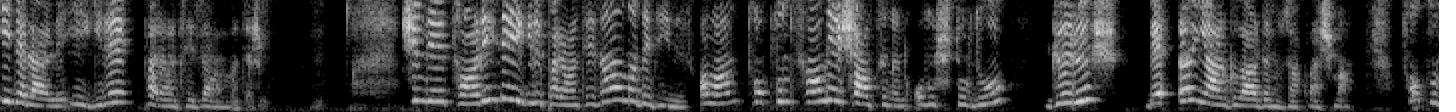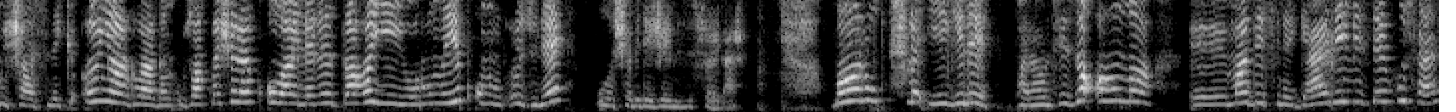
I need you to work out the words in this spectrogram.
idelerle ilgili paranteze almadır. Şimdi tarihle ilgili paranteze alma dediğimiz alan toplumsal yaşantının oluşturduğu görüş ve ön yargılardan uzaklaşma. Toplum içerisindeki ön yargılardan uzaklaşarak olayları daha iyi yorumlayıp onun özüne ulaşabileceğimizi söyler. Varoluşla ilgili paranteze alma e, maddesine geldiğimizde Husserl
